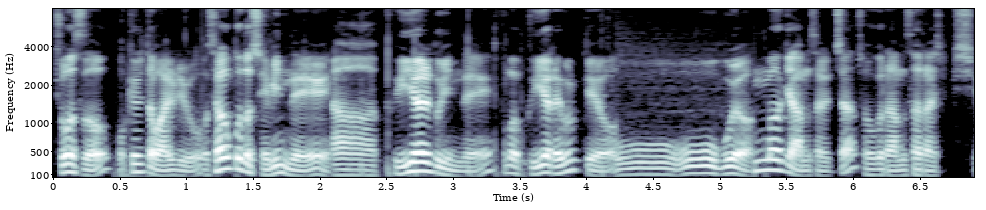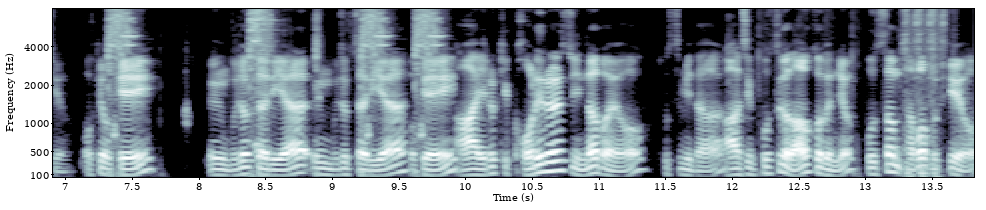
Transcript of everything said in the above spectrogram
좋았어. 오케이 일단 완료. 어, 생각보다 재밌네. 아 VR도 있네. 한번 VR 해볼게요. 오, 오 뭐야? 흑막이 암살자? 적을 암살하십시오. 오케이 오케이. 응 무적자리야. 응 무적자리야. 오케이. 아 이렇게 거래를 할 수 있나봐요. 좋습니다. 아 지금 보스가 나왔거든요. 보스 한번 잡아볼게요.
